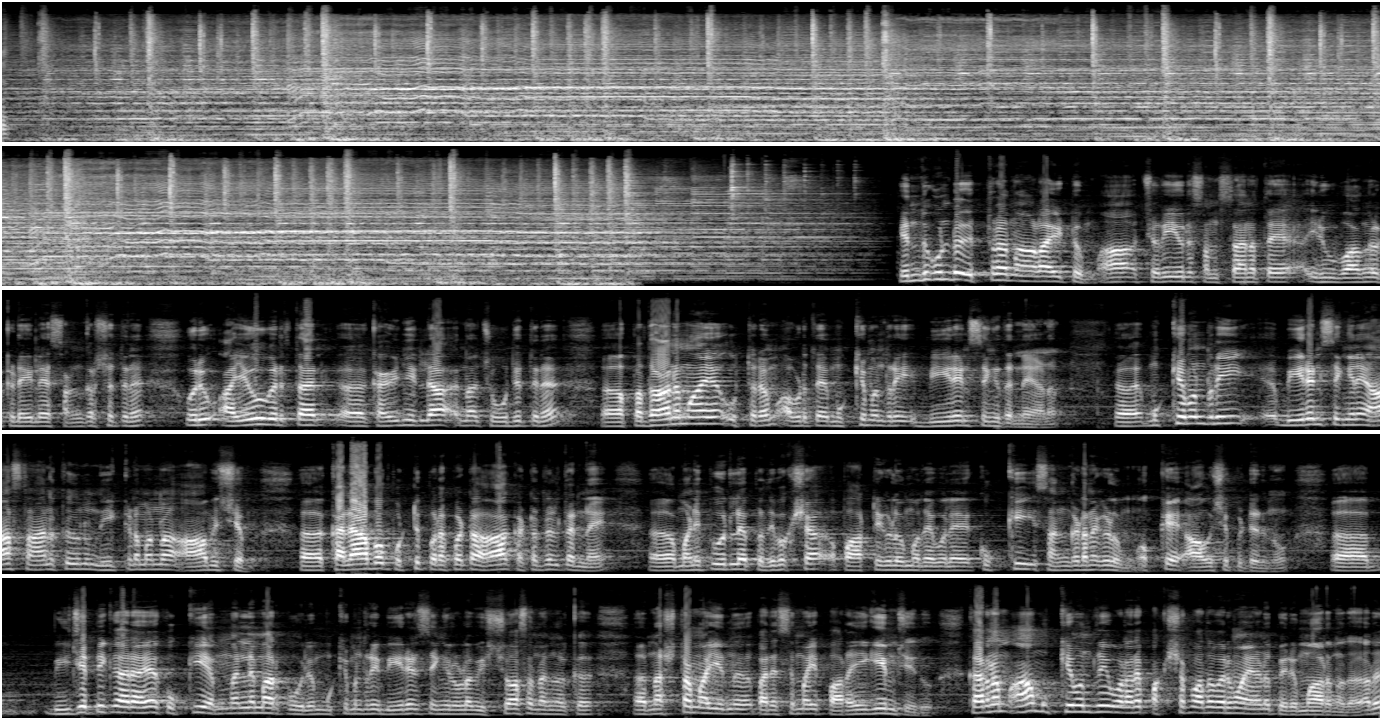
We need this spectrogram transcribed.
എന്തുകൊണ്ട് ഇത്ര നാളായിട്ടും ആ ചെറിയൊരു സംസ്ഥാനത്തെ ഇരു വിഭാഗങ്ങൾക്കിടയിലെ സംഘർഷത്തിന് ഒരു അയവ് വരുത്താൻ കഴിഞ്ഞില്ല എന്ന ചോദ്യത്തിന് പ്രധാനമായ ഉത്തരം അവിടുത്തെ മുഖ്യമന്ത്രി ബീരൻ സിംഗ് തന്നെയാണ്. മുഖ്യമന്ത്രി ബീരൻ സിംഗിനെ ആ സ്ഥാനത്ത് നിന്ന് നീക്കണമെന്ന ആവശ്യം കലാപം പൊട്ടിപ്പുറപ്പെട്ട ആ ഘട്ടത്തിൽ തന്നെ മണിപ്പൂരിലെ പ്രതിപക്ഷ പാർട്ടികളും അതേപോലെ കുക്കി സംഘടനകളും ഒക്കെ ആവശ്യപ്പെട്ടിരുന്നു. ബി ജെ പിക്കാരായ കുക്കി എം എൽ എമാർ പോലും മുഖ്യമന്ത്രി ബീരൻ സിംഗിലുള്ള വിശ്വാസം തങ്ങൾക്ക് നഷ്ടമായി എന്ന് പരസ്യമായി പറയുകയും ചെയ്തു. കാരണം ആ മുഖ്യമന്ത്രി വളരെ പക്ഷപാതപരമായാണ് പെരുമാറുന്നത്. അത്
